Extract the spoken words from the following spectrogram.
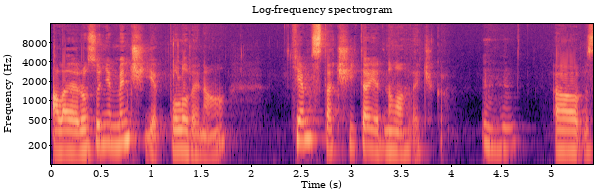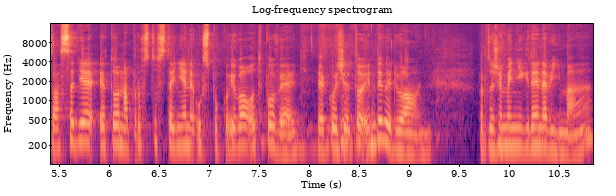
ale rozhodně menší je polovina, těm stačí ta jedna lahvička. Mm-hmm. V zásadě je to naprosto stejně neuspokojivá odpověď, jakože je to individuální, protože my nikdy nevíme,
